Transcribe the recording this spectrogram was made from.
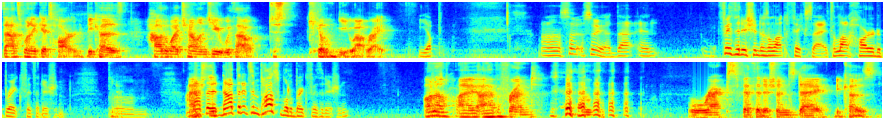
that's when it gets hard because how do I challenge you without just killing you outright? Yep. Uh, so so yeah, that and fifth edition does a lot to fix that. It's a lot harder to break fifth edition. Um, not actually- that it, not that it's impossible to break fifth edition. Oh no, I, I have a friend who wrecks fifth edition's day because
